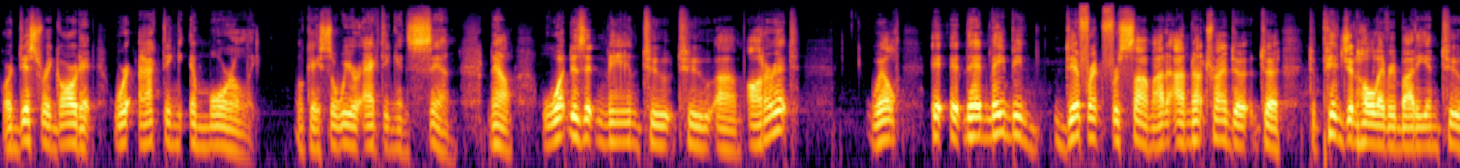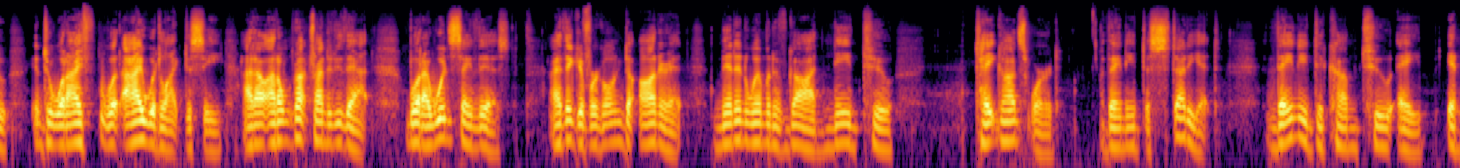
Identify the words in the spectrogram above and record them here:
or disregard it, we're acting immorally. Okay, so we are acting in sin. Now, what does it mean to to um, honor it? Well, it, it, it, may be different for some. I, am not trying to, to, to pigeonhole everybody into into what I what I would like to see. I don't, I I'm not trying to do that. But I would say this: I think if we're going to honor it, men and women of God need to take God's word. They need to study it. They need to come to a in,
